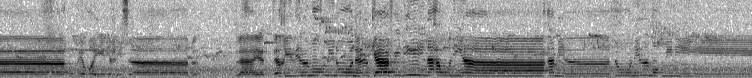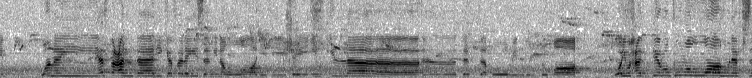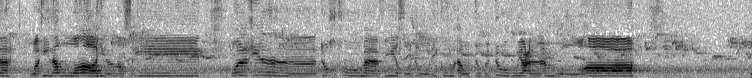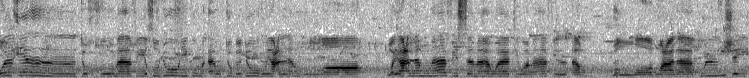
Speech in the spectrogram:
بغير حساب. لا يتخذ المؤمنون الكافرين أولياء من دون المؤمنين. ومن يفعل ذلك فليس من الله في شيء إلا أن تتقوا منهم تقاه. ويحذركم الله نفسه وإلى الله المصير. قل إن تخفوا ما في صدوركم أو تبدوه يعلمه الله. قل إن تخفوا ما في صدوركم أو تبدوه يعلمه الله. ويعلم ما في السماوات وما في الأرض. والله على كل شيء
